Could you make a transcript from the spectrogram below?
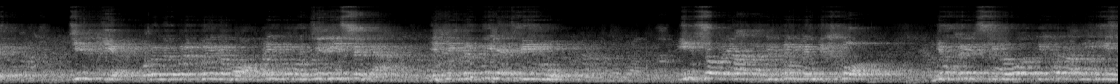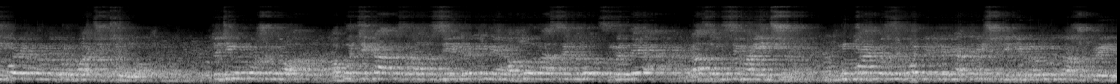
тільки коли ми припинимо, приймемо ті рішення, які припинять війну. Іншого варіанту не прийме ніхто. Ні український історія нам не пробачить цього. Тоді ми можемо або тікати зразу з цієї країни, або нас цей народ змете разом з всіма іншими. Ми маємо сьогодні прийняти рішення, які вернуть нашу країну.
